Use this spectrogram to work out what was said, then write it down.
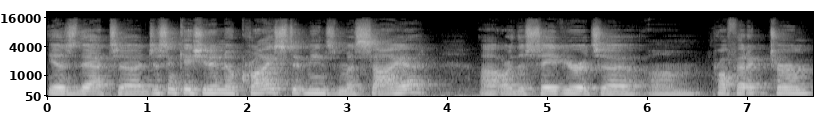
is that, uh, just in case you didn't know, Christ, it means Messiah uh, or the Savior. It's a um, prophetic term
